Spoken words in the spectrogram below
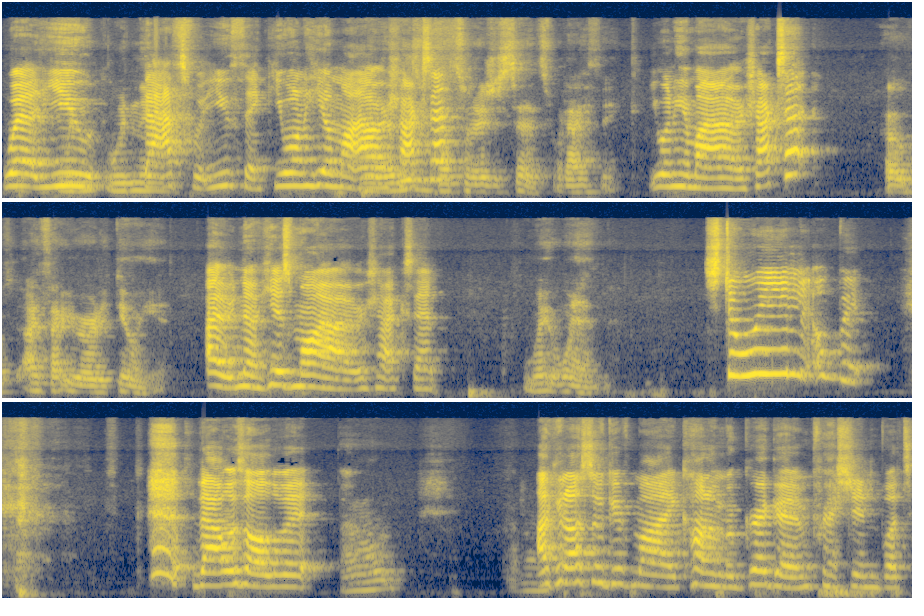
Well, you wouldn't, wouldn't that's what you think. You want to hear my Yeah, Irish that accent? That's what I just said. It's what I think. You want to hear my Irish accent? Oh, I thought you were already doing it. Oh, no, here's my Irish accent. Wait, when? Just a wee little bit. that was all of it. I don't. I don't I can also give my Conor McGregor impression, but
